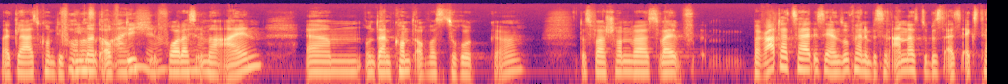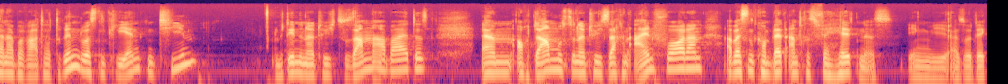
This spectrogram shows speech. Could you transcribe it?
Weil klar, es kommt jetzt Forderst niemand auf ein, dich, ja. forder das ja. immer ein ähm, und dann kommt auch was zurück. Ja? Das war schon was, weil Beraterzeit ist ja insofern ein bisschen anders. Du bist als externer Berater drin, du hast ein Kliententeam, mit dem du natürlich zusammenarbeitest. Ähm, auch da musst du natürlich Sachen einfordern, aber es ist ein komplett anderes Verhältnis irgendwie. Also der,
